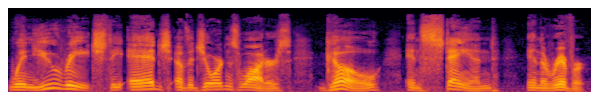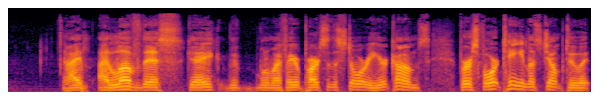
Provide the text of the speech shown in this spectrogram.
when you reach the edge of the Jordan's waters, go and stand in the river. I, I love this, okay? One of my favorite parts of the story. Here it comes. Verse 14, let's jump to it.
